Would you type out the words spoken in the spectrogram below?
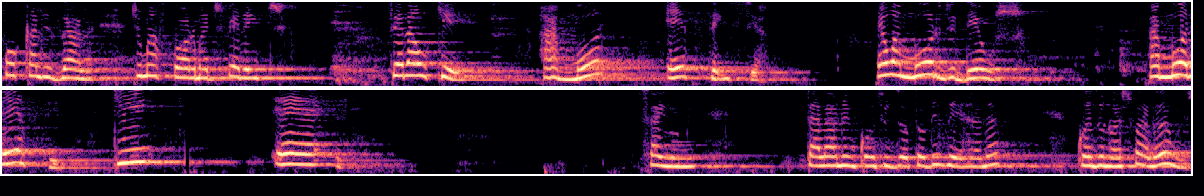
focalizá-la de uma forma diferente. Será o que? Amor essência. É o amor de Deus. Amor esse que é. Saiu-me. Está lá no encontro do Dr. Bezerra, né? Quando nós falamos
